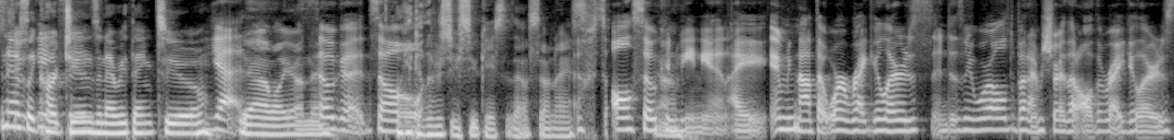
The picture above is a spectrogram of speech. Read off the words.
And it has like cartoons and everything too. yes, Yeah, while you're on there. so good. So oh, he delivers your suitcases. That was so nice. it's all so Yeah. convenient. I I mean, not that we're regulars in Disney World, but I'm sure that all the regulars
